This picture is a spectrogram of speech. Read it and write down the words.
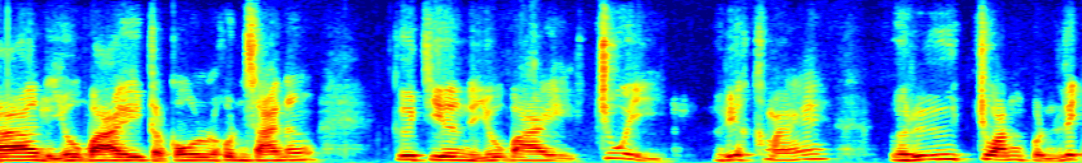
តើនយោបាយត្រកូលហ៊ុនសែនហ្នឹងគឺជានយោបាយជួយរាស្ត្រខ្មែរឬជន់ពន្លិច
